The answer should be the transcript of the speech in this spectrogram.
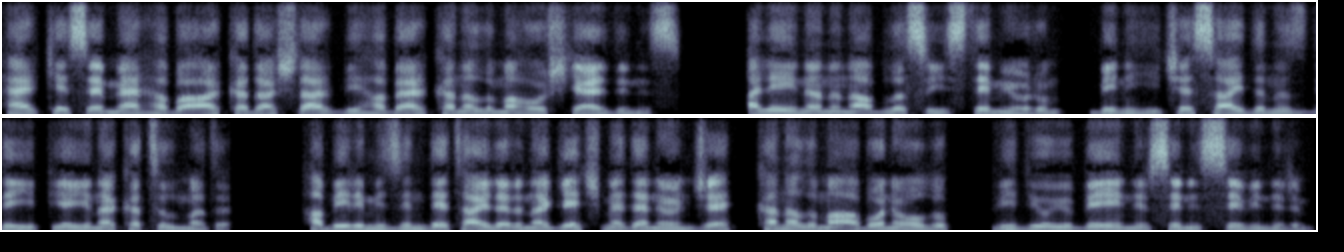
Herkese merhaba arkadaşlar bir haber kanalıma hoş geldiniz. Aleyna'nın ablası istemiyorum, beni hiçe saydınız deyip yayına katılmadı. Haberimizin detaylarına geçmeden önce, kanalıma abone olup, videoyu beğenirseniz sevinirim.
